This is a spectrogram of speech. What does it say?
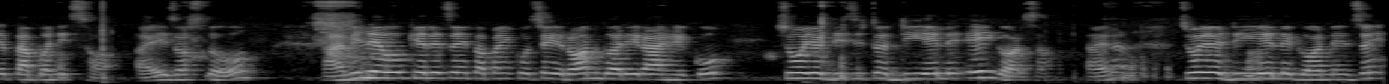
यता पनि छ। है जस्तो हो। हामीले हो के अरे चाहिँ तपाईँको चाहिँ रन गरिराखेको चोयो डिजिटल डिएले यही गर्छ होइन? चोयो डिएले गर्ने चाहिँ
